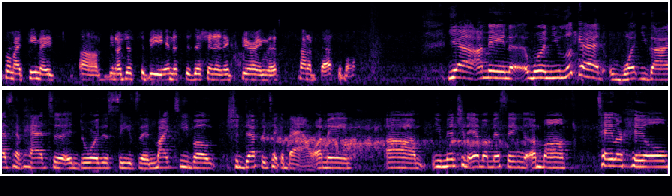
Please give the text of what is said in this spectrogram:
for my teammates, um, you know, just to be in this position and experiencing this kind of basketball. Yeah, I mean, when you look at what you guys have had to endure this season, Mike Thibault should definitely take a bow. I mean, um, you mentioned Emma missing a month, Tayler Hill,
